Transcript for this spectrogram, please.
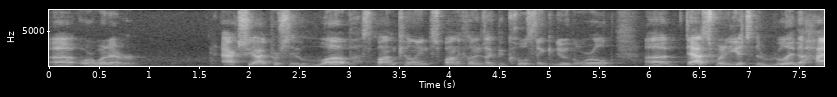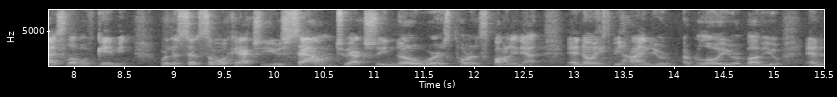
uh, or whatever? Actually, I personally love spawn killing. Spawn killing is like the coolest thing you can do in the world. Uh, that's when you get to the really the highest level of gaming, where in the sense someone can actually use sound to actually know where his opponent is spawning at, and knowing he's behind you or, below you or above you, and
